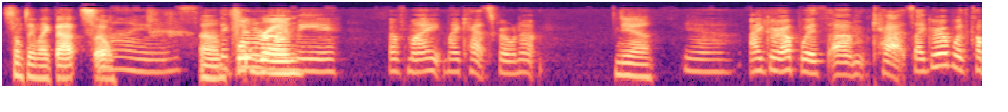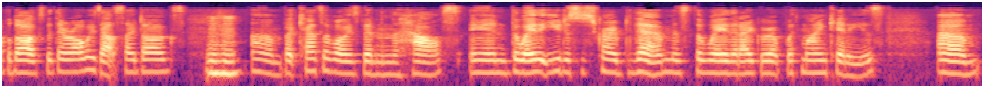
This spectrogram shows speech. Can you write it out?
something like that. So Nice. um, they full kind remind grown. me of my my cats growing up. Yeah. Yeah, I grew up with um, cats. I grew up with a couple dogs, but they were always outside dogs. Mhm. Um, but cats have always been in the house, and the way that you just described them is the way that I grew up with mine kitties. Um,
